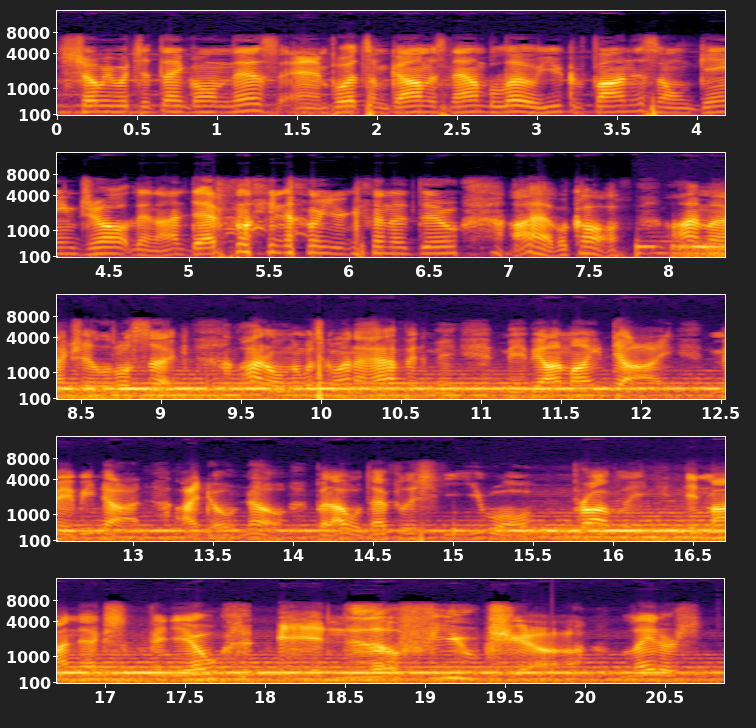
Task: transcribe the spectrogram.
show me what you think on this, and put some comments down below. You can find this on Game Jolt, then I definitely know you're gonna do. I have a cough. I'm actually a little sick. I don't know what's going to happen to me. Maybe I might die. Maybe not. I don't know. But I will definitely see you all, probably, in my next video in the future. Laters.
